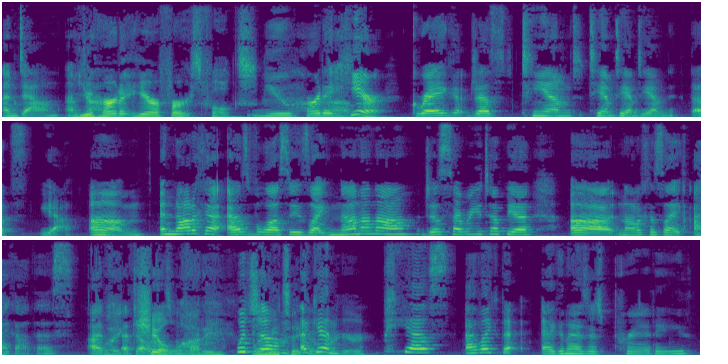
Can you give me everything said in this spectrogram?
I'm down. I'm You down. heard it here first, folks. You heard it here. Greg just TM'd, TM, TM, TM'd. That's, yeah. Um, and Nautica as Velocity is like, nah, nah, nah, just Cyber Utopia. Uh, Nautica's like, I got this. I've, Like, I've dealt chill, with this before. Lottie. Which, Let me um, take over again, here. P.S. I like that Agonizer's pretty.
